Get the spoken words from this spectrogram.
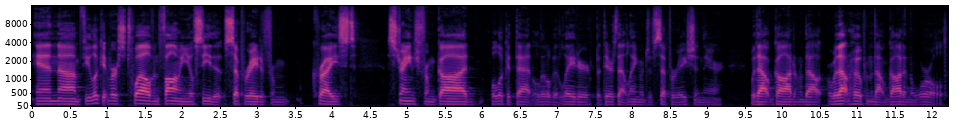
And um, if you look at verse 12 and following, you'll see that separated from Christ, estranged from God. We'll look at that a little bit later, but there's that language of separation there. Without God and without, or without hope and without God in the world.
